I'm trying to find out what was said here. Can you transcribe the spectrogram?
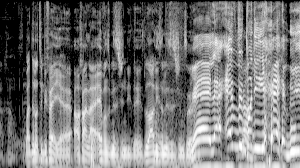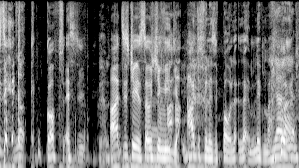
I can't. Say. But then, not to be fair, yeah, I can't like everyone's a musician these days. Lali's a musician, so Yeah, like everybody, yeah, music. Look. God bless you. Artistry and social media. I, I just feel as if, bro, let, let him live, man. Yeah, Like, yeah.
